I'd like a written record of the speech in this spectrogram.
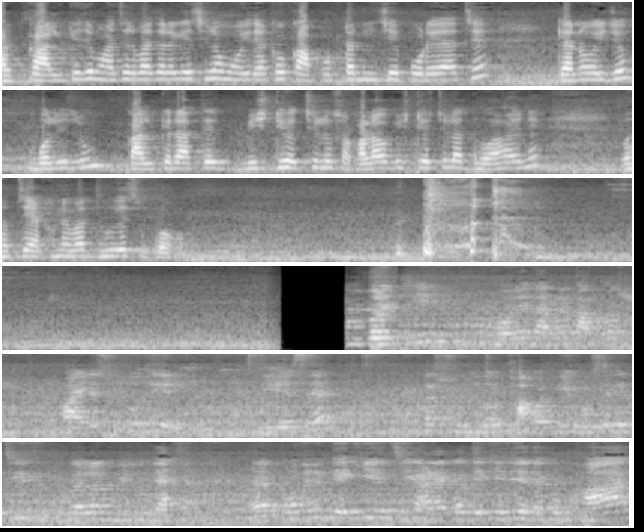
আর কালকে যে মাছের বাজারে গেছিলাম, ওই দেখো কাপড়টা নিচে পড়ে আছে। কেন ওই যে বলিলুম, কালকে রাতে বৃষ্টি হচ্ছিল, সকালেও বৃষ্টি হচ্ছিল আর ধোয়া হয়নি। হচ্ছে এখন এবার ধুয়ে শুকাবো। শুকো খাবার নিয়ে বসে গেছি। দুপুরবেলা মেনু দেখা তোমাদেরকে দেখিয়েছি আর একবার দেখিয়ে দিয়ে দেখো ভাত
